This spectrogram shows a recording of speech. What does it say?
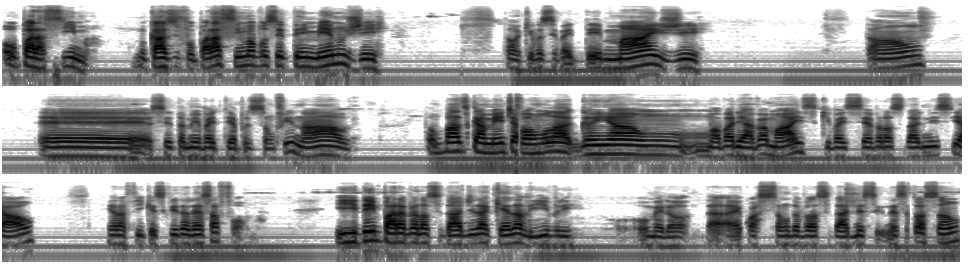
ou para cima. No caso, se for para cima, você tem menos G. Então, aqui você vai ter mais G. Então, é, você também vai ter a posição final, então, basicamente, a fórmula ganha um, uma variável a mais, que vai ser a velocidade inicial. Ela fica escrita dessa forma. Idem para a velocidade da queda livre, ou melhor, da equação da velocidade nessa, nessa situação,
